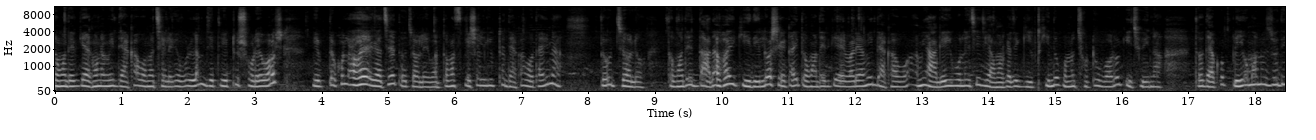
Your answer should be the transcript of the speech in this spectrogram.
তোমাদেরকে এখন আমি দেখাবো। আমার ছেলেকে বললাম যে, তুই একটু সরে বস। গিফট তো খোলা হয়ে গেছে। তো চলো এবার তোমার স্পেশাল গিফটটা দেখাবো, তাই না? তো চলো, তোমাদের দাদা ভাই কী দিল সেটাই তোমাদেরকে এবারে আমি দেখাবো। আমি আগেই বলেছি যে আমার কাছে গিফট কিন্তু কোনো ছোট বড় কিছুই না। তো দেখো, প্রিয় মানুষ যদি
